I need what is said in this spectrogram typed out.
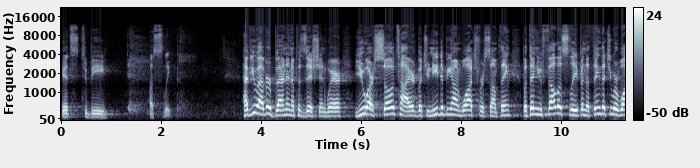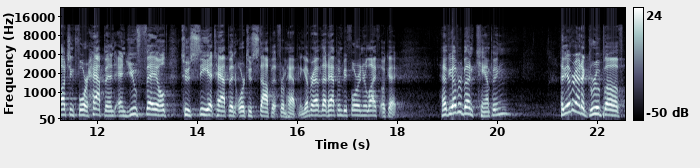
It's to be asleep. Have you ever been in a position where you are so tired, but you need to be on watch for something, but then you fell asleep and the thing that you were watching for happened and you failed to see it happen or to stop it from happening? You ever have that happen before in your life? Okay. Have you ever been camping? Have you ever had a group of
